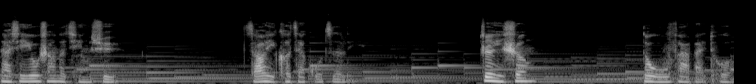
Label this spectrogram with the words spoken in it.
那些忧伤的情绪早已刻在骨子里，这一生都无法摆脱。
